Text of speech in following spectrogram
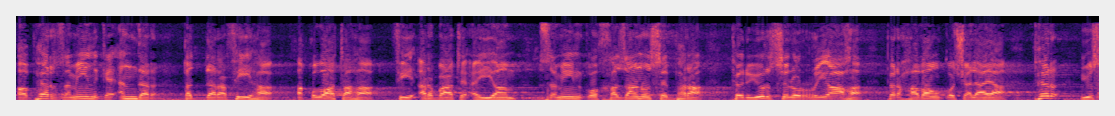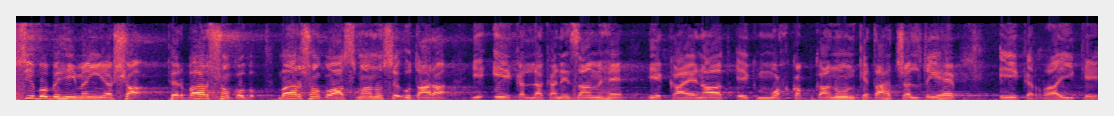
اور پھر زمین کے اندر قدر فیہا اقواتہا فی اربعت ایام، زمین کو خزانوں سے بھرا، پھر یرسل الریاح، پھر ہواؤں کو چلایا پھر یصیب بہی میں یشا پھر بارشوں کو بارشوں کو آسمانوں سے اتارا۔ یہ ایک اللہ کا نظام ہے یہ کائنات، ایک محکم قانون کے تحت چلتی ہے۔ ایک رائی کے،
